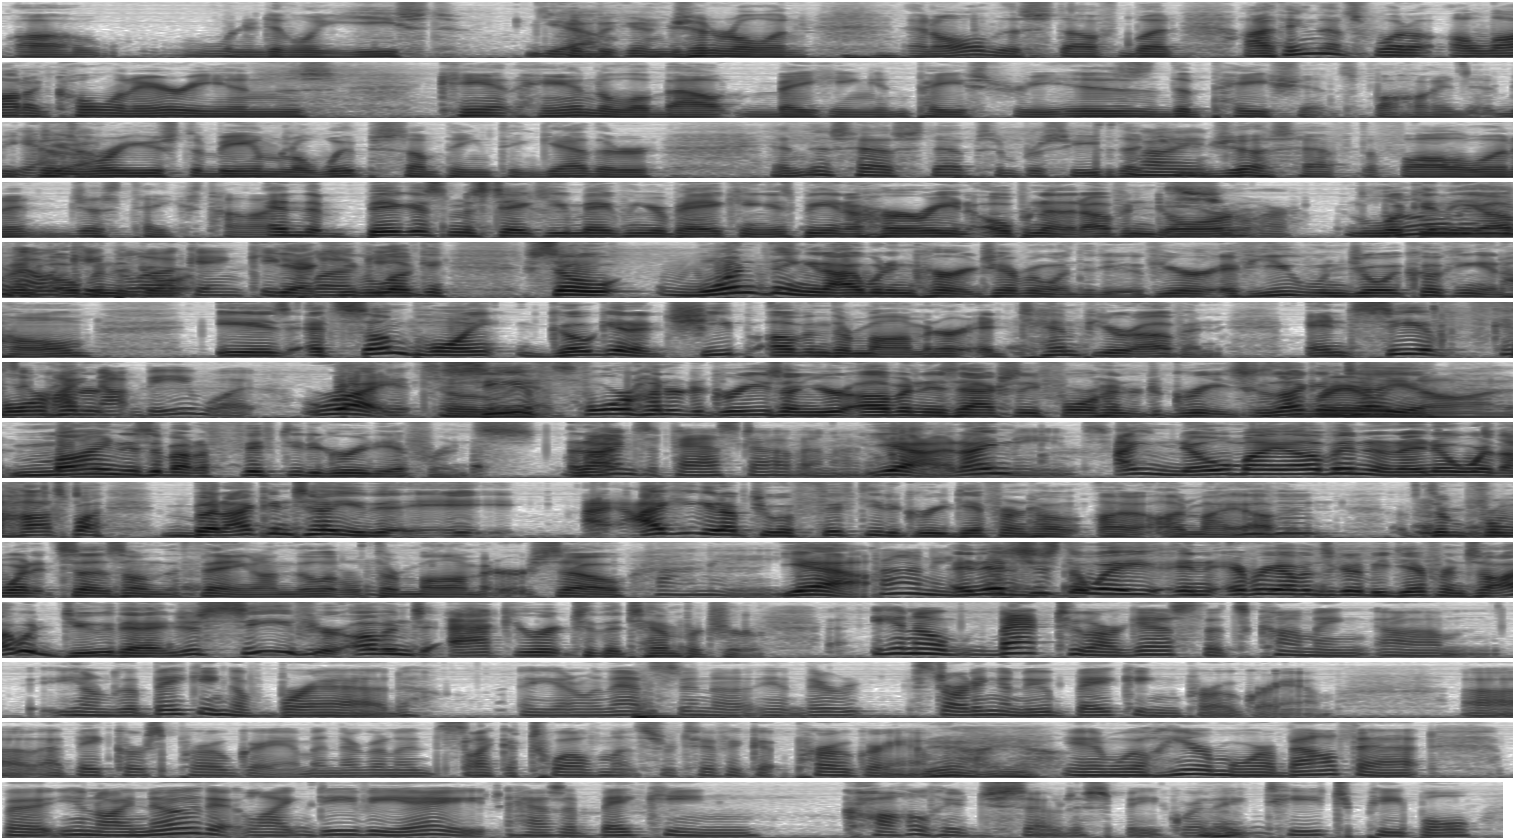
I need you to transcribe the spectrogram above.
uh, when you're dealing with yeast, Yeah. in general, and and all this stuff. But I think that's what a lot of culinarians can't handle about baking and pastry is the patience behind it because Yeah. we're used to being able to whip something together and this has steps and procedures that you just have to follow and it just takes time And the biggest mistake you make when you're baking is be in a hurry and open that oven door. Sure. Look in Oh, the yeah. oven, Oh, open keep the door. looking, keep yeah, keep looking. looking. So one thing that I would encourage everyone to do, if you're if you enjoy cooking at home, is at some point go get a cheap oven thermometer and temp your oven and see if Because it might 400 not be what. Right. it See if 400 degrees on your oven is actually 400 degrees. Because I can tell you, not. mine is about a 50 degree difference. And Mine's a fast oven. I don't yeah, know and what I that means. I know my oven and I know where the hot spot. But I can tell you that it, I, I can get up to a 50 degree difference on, on, on my mm-hmm. oven from, from what it says on the thing on the little thermometer. So Funny. yeah, Funny, and that's funny. just the way. And every oven's going to be different. So I would do that and just see if your oven's accurate to the temperature. you know, back to our guest that's coming. Um, you know, the baking of bread. You know, and that's in a. In, they're starting a new baking program. uh, a baker's program, and they're going to. It's like a 12 month certificate program. Yeah, yeah. And we'll hear more about that. But you know, I know that like DV8 has a baking college, so to speak, where they Mm-hmm. teach people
